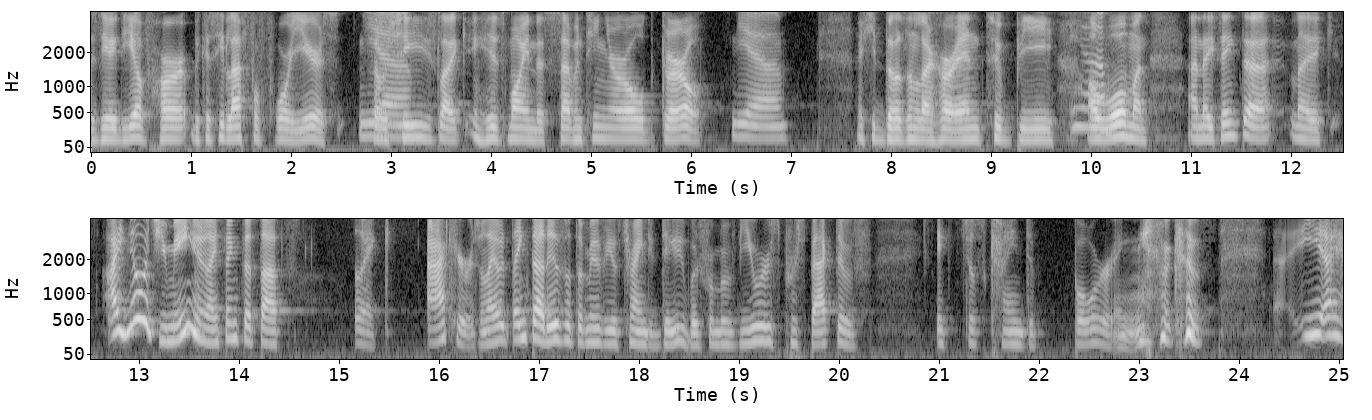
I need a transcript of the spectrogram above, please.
is the idea of her because he left for 4 years. So Yeah. she's like in his mind a 17-year-old girl yeah. And he doesn't let her in to be Yeah. a woman. And I think that like I know what you mean, and I think that that's like accurate, and I would think that is what the movie is trying to do. But from a viewer's perspective, it's just kind of boring because. Yeah,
